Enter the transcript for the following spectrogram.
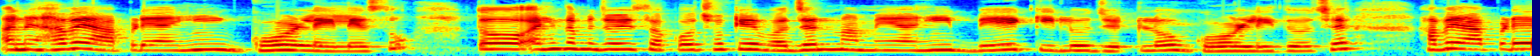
અને હવે આપણે અહીં ગોળ લઈ લેશું. તો અહીં તમે જોઈ શકો છો કે વજનમાં મેં અહીં બે કિલો જેટલો ગોળ લીધો છે. હવે આપણે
